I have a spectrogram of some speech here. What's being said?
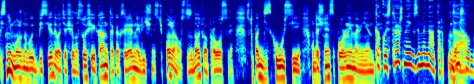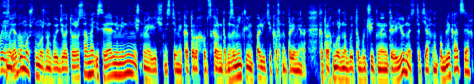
И с ним можно будет беседовать о философии Канта как с реальной личностью. Пожалуйста, задавать вопросы, вступать в дискуссии, уточнять спорные моменты. Какой страшный экзаменатор да, вышел бы из но него. я думаю, что можно будет делать то же самое и с реальными нынешними личностями, которых, вот, скажем, там, заменителями политиков, например, которых можно будет обучить на интервью, на статьях, на публикациях,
